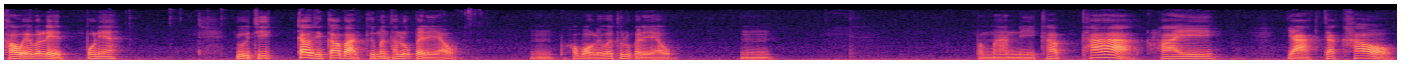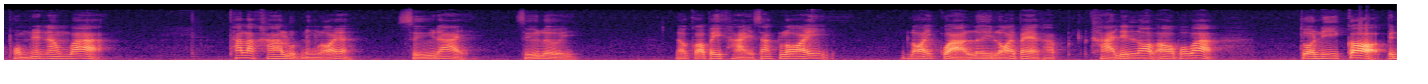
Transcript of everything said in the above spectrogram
เขาเอเวอเรสพวกเนี้ยอยู่ที่ 99 บาท คือมันทะลุไปแล้ว เขาบอกเลยว่าทะลุไปแล้ว ประมาณนี้ครับ ถ้าใครอยากจะเข้า ผมแนะนำว่า ถ้าราคาหลุด 100อะซื้อได้ซื้อเลย แล้วก็ไปขายสักร้อยร้อยกว่าเลยร้อยไปครับ ขายเล่นรอบเอาเพราะว่าตัวนี้ก็เป็น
